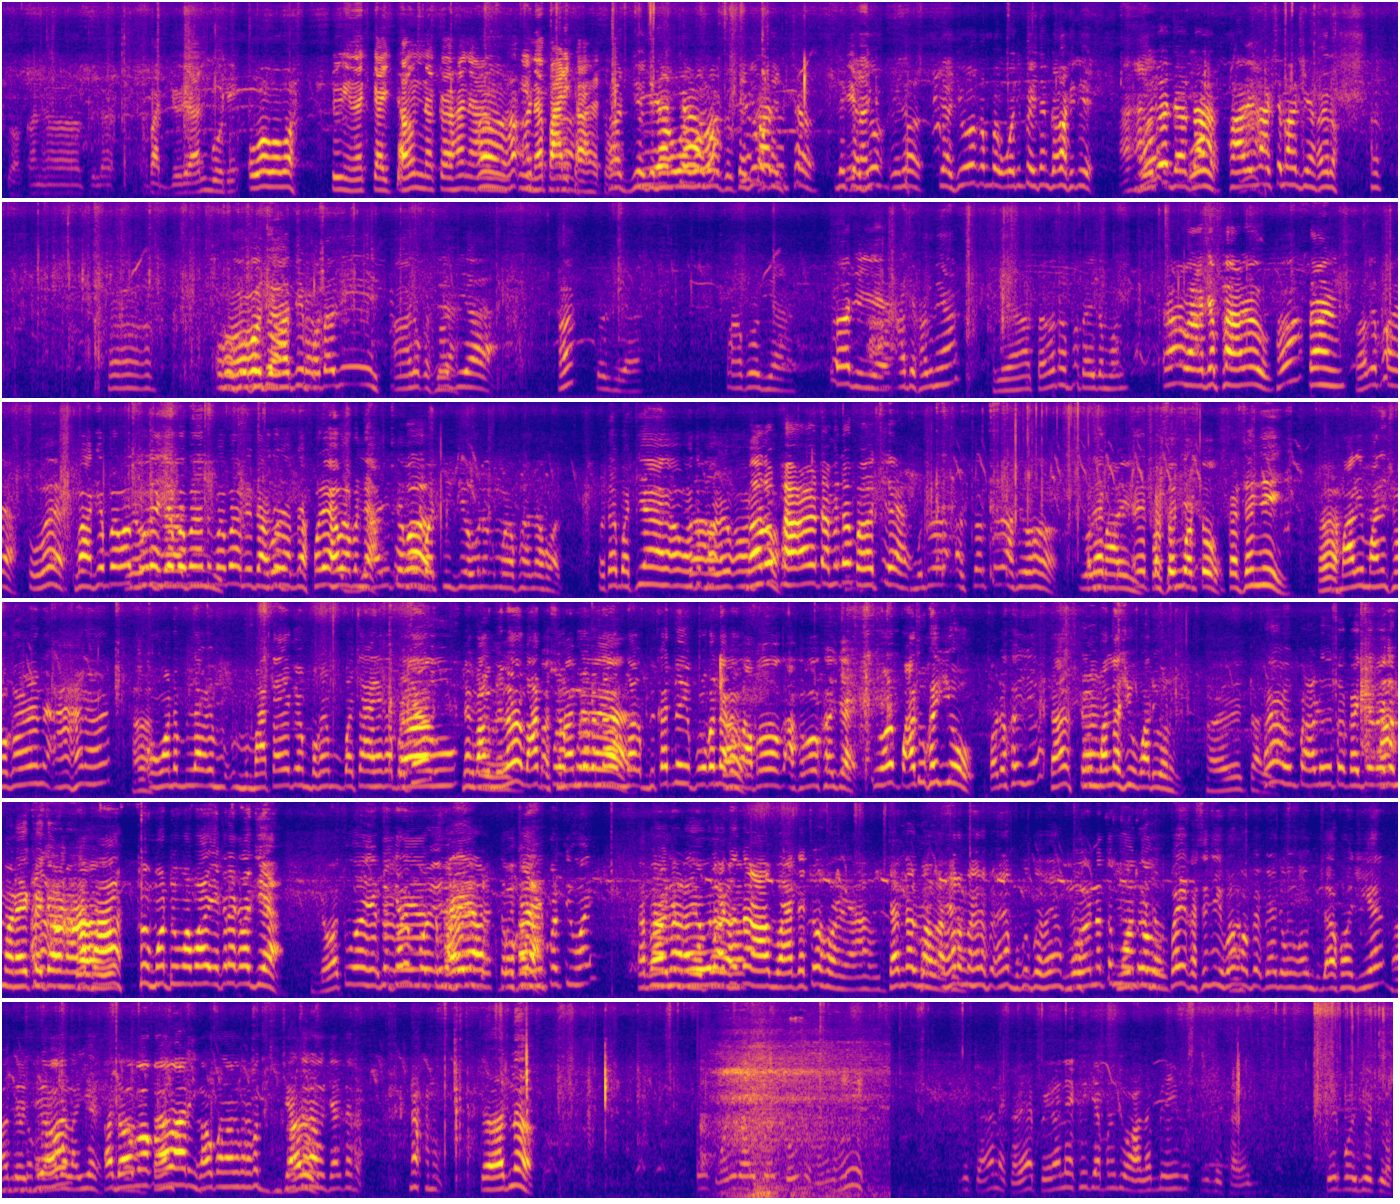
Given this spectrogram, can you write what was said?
પેલા ભાજ્યો રે ને બોરે વાહ વાહ વાહ. તો એને કઈ તાવ ને કે હે ને એને પાડી ખાહે તો જે જે કાઢું છે? ને કહેજો એને કહેજો કે ઓજી પૈસા ગળા હા. બોલો જતા, ફાડી નાખશે માર ઘેર. હેલો ઓહો જાજી પોતાજી આ લો કસે હા? તો ગયા. આપણો જ્યાં તો જઈએ. આ. દેખાતું નહીં આ? લે આ તરત જ તમને વાગે ફાડ્યો. હા? વાગે પડ્યા ઓવે. વાગે થોડે બાબા તો બાબા ફળે હવે આપણને આ બચી ગયો હું માફા ના હોત. બધા બચ્યા આ તો મારો તમે તો બચ્યા. મુદ્રો અસ્તર તો રાખ્યો હ. કરસનજી હા. મારી માની છોકરા આ હે ને હા. ઓવાને પેલા કે ભગવાન બચાય કે બચાવ. બચાવ ને વાગ મિલા વાગ કશું પૂરો ના પૂરો મિલે. ના વિકટ નહીં પૂરો કરી નાખો આપણો આખો ખાઈ જાય. ઈવોને પાડું ખાઈ ગયો પાડું ખાઈ ગયો? હા શિવ પાડવાનું હા, પાડું તો ખાઈ ગયો, મને ખાઈ જવાનું. તો મોટું બાબા એકલા એકલા જ્યાં હા, યાર, તો તો હોય. જ્યાં જ્યાં. ચાલ ને. પેલા નાખી ગયા પણ જો તેર પડી એટલે.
